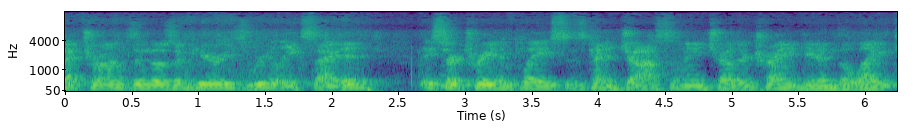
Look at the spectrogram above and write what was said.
Electrons in those impurities really excited. They start trading places, kind of jostling each other, trying to get in the light.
